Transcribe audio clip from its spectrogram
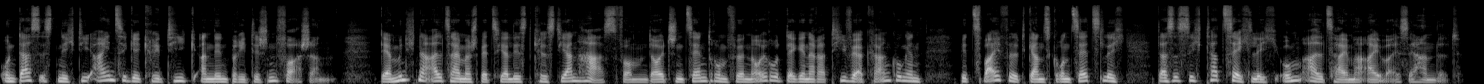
Und das ist nicht die einzige Kritik an den britischen Forschern. Der Münchner Alzheimer-Spezialist Christian Haas vom Deutschen Zentrum für neurodegenerative Erkrankungen bezweifelt ganz grundsätzlich, dass es sich tatsächlich um Alzheimer-Eiweiße handelt.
